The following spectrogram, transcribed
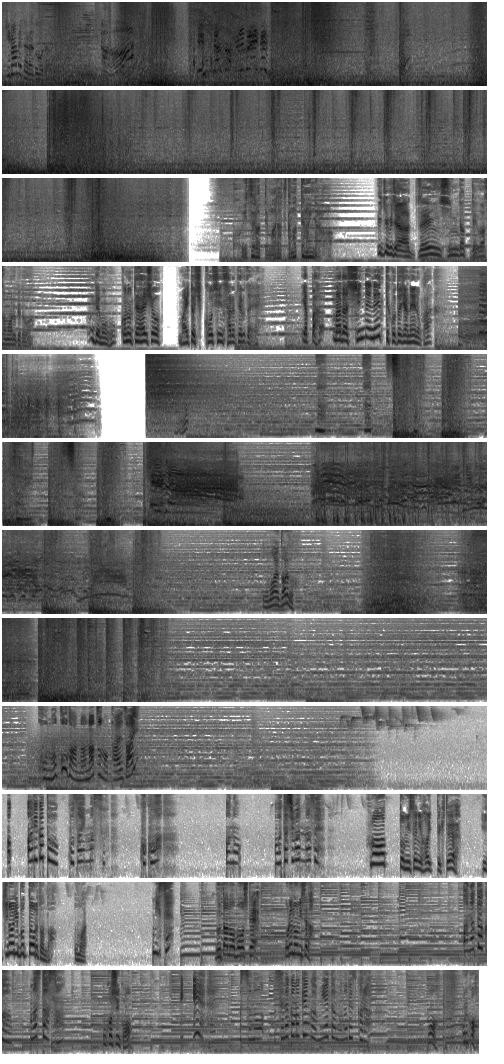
諦めたらどうだ？ああエンチャントヘルブレイズ！つらってまだ捕まってないんだろ一部じゃ全員死んだって噂もあるけどでも、この手配書、毎年更新されてるぜ。やっぱ、まだ死んでねえってことじゃねえのか？前誰だ？この子が七つの大罪？と店に入ってきて、いきなりぶっ倒れたんだ。お前。店？豚の帽子で、俺の店だ。あなたがマスターさん？おかしいか？その、背中の剣が見えたものですから。ああ、これか。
